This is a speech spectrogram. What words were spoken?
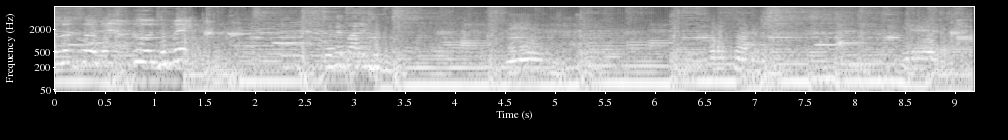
It looks so damn good to me. Everybody just... Yeah. What I'm talking about. Yeah.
